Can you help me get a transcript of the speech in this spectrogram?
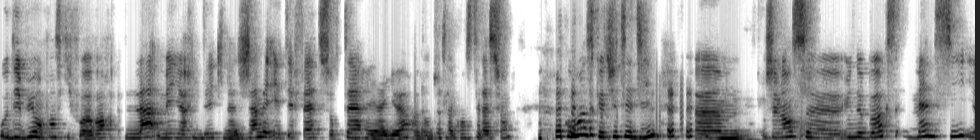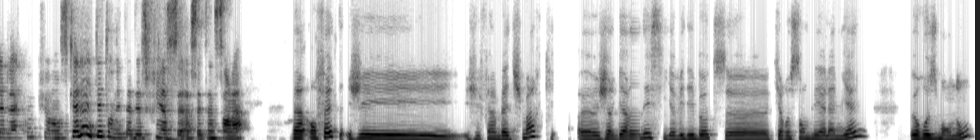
au début, on pense qu'il faut avoir la meilleure idée qui n'a jamais été faite sur Terre et ailleurs, dans toute la constellation. Comment est-ce que tu t'es dit, euh, je lance euh, une box, même s'il y a de la concurrence? Quel a été ton état d'esprit à, cet instant-là? Ben, En fait, j'ai fait un benchmark. j'ai regardé s'il y avait des box qui ressemblaient à la mienne. Heureusement, non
